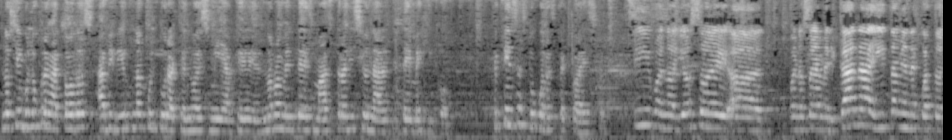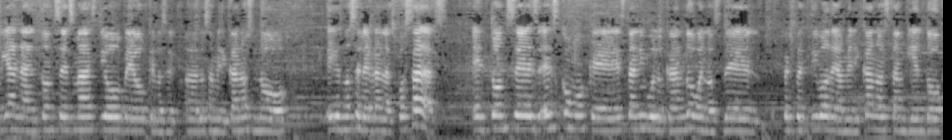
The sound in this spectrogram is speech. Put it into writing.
nos involucran a todos a vivir una cultura que no es mía, que normalmente es más tradicional de México. ¿Qué piensas tú con respecto a esto? Sí, bueno, yo soy, uh, bueno, soy americana y también ecuatoriana, entonces más yo veo que los, uh, los americanos no, ellos no celebran las posadas. Entonces es como que están involucrando, bueno, desde el perspectivo de americano están viendo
